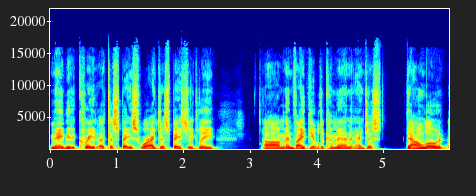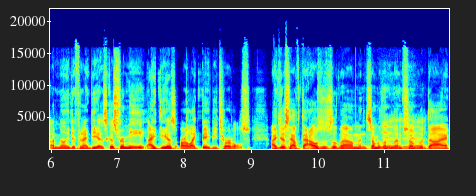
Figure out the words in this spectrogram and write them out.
maybe to create like a space where I just basically um, invite people to come in and just download a million different ideas. Because for me, ideas are like baby turtles. I just have thousands of them, and some of them Yeah, live, some of them die.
